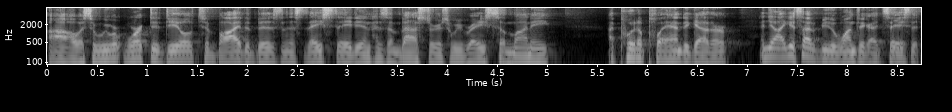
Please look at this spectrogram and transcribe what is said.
uh, so we worked a deal to buy the business. They stayed in as investors. We raised some money. I put a plan together, and you know, I guess that would be the one thing I'd say is that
